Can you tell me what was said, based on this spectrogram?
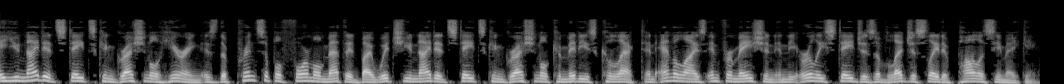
A United States congressional hearing is the principal formal method by which United States congressional committees collect and analyze information in the early stages of legislative policymaking.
